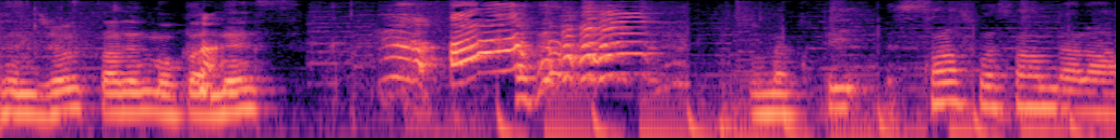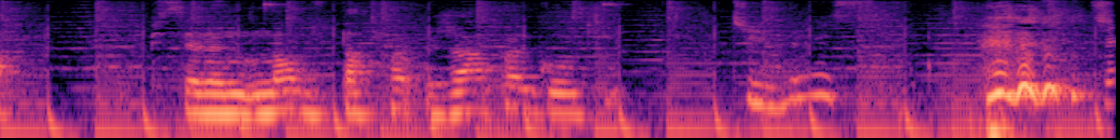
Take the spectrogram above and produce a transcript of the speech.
une joke, parlais de mon ponus. Il m'a coûté 160 Puis c'est le nom du parfum Jean-Paul Gaultier. Tu veux ça?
